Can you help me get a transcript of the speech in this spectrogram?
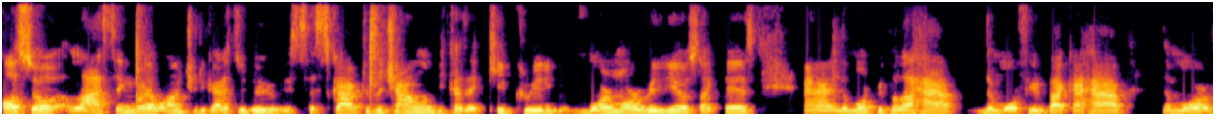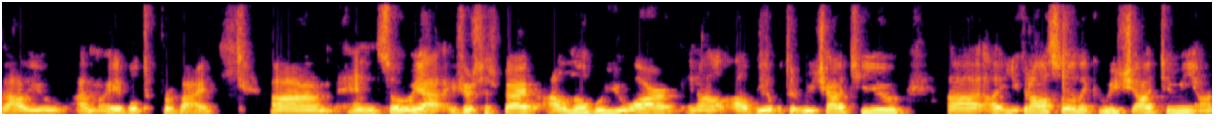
Also, last thing what I want you guys to do is subscribe to the channel because I keep creating more and more videos like this. And the more people I have, the more feedback I have, the more value I'm able to provide. Um, and so, yeah, if you're subscribed, I'll know who you are and I'll, I'll be able to reach out to you. Uh, you can also like reach out to me on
